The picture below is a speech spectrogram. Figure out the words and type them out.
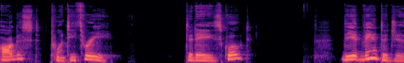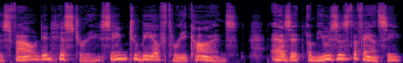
August 23. Today's quote The advantages found in history seem to be of three kinds as it amuses the fancy,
